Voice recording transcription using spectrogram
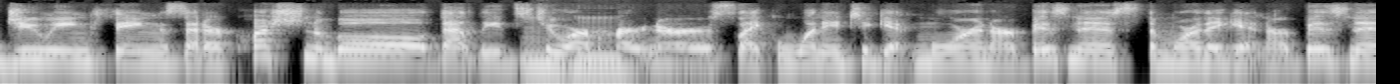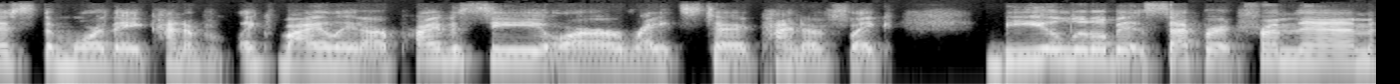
doing things that are questionable that leads to mm-hmm. our partners like wanting to get more in our business the more they get in our business the more they kind of like violate our privacy or our rights to kind of like be a little bit separate from them.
